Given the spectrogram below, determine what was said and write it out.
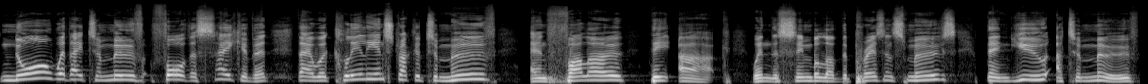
nor were they to move for the sake of it. They were clearly instructed to move and follow the ark. When the symbol of the presence moves, then you are to move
